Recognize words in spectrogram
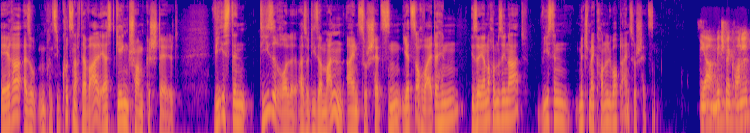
Ära, also im Prinzip kurz nach der Wahl erst gegen Trump gestellt. Wie ist denn diese Rolle, also dieser Mann einzuschätzen? Jetzt auch weiterhin ist er ja noch im Senat. Wie ist denn Mitch McConnell überhaupt einzuschätzen? Ja, Mitch McConnell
